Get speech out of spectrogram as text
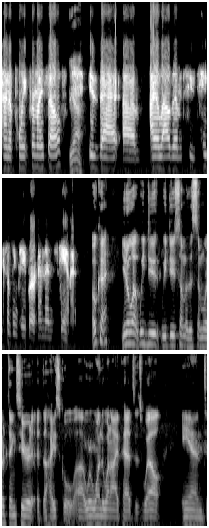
kind of point for myself. Yeah. Is that um, I allow them to take something paper and then scan it. Okay. You know what? We do we do some of the similar things here at the high school. Uh, we're one to one iPads as well, and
